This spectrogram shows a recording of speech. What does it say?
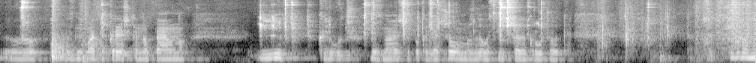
знімати кришки, напевно. І ключ. Не знаю, що поки для чого, можливо, свічка викручувати. Так, в сторону.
